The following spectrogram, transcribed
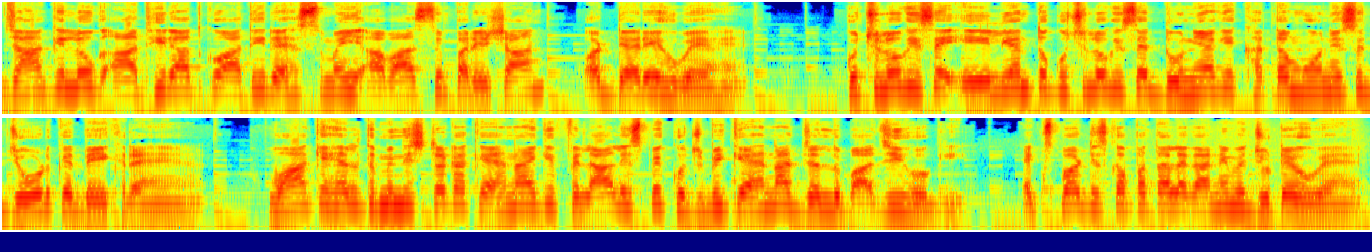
जहाँ के लोग आधी रात को आती रहस्यमयी आवाज़ से परेशान और डरे हुए हैं। कुछ लोग इसे एलियन तो कुछ लोग इसे दुनिया के खत्म होने से जोड़ के देख रहे हैं। वहाँ के हेल्थ मिनिस्टर का कहना है कि फ़िलहाल इस पे कुछ भी कहना जल्दबाजी होगी। एक्सपर्ट इसका पता लगाने में जुटे हुए हैं,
